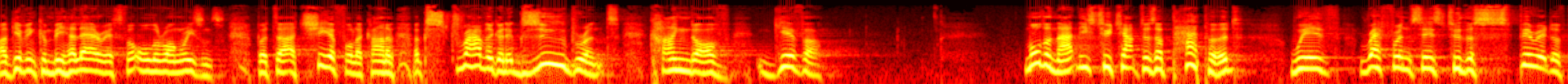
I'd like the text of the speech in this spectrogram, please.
Our giving can be hilarious for all the wrong reasons. But uh, a cheerful, a kind of extravagant, exuberant kind of giver. More than that, these two chapters are peppered with references to the spirit of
